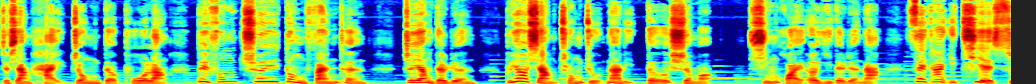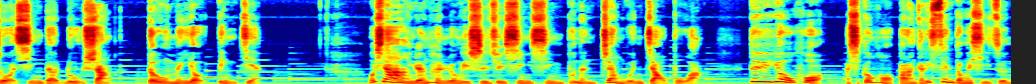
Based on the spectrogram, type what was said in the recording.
就像海中的波浪，被风吹动翻腾。这样的人，不要想从主那里得什么。心怀恶意的人啊，在他一切所行的路上都没有定见。我想，人很容易失去信心，不能站稳脚步啊。对于诱惑，阿是讲吼，别人给你煽动的时阵。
